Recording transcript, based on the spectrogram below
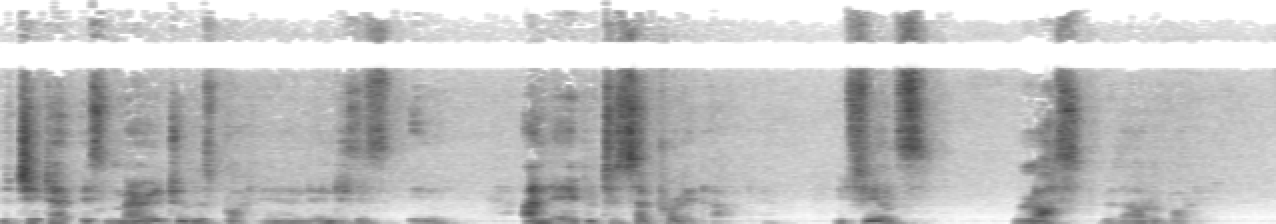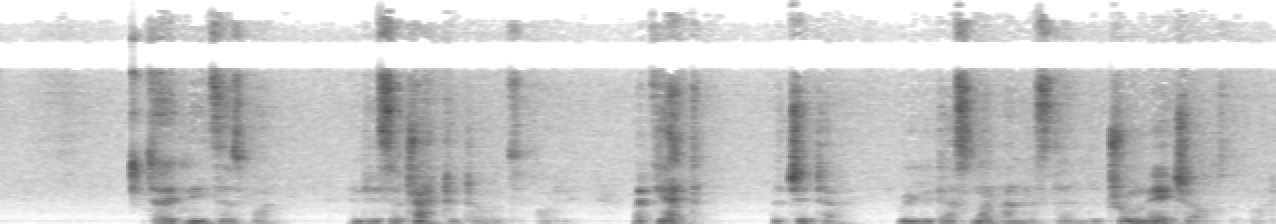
the chitta is married to this body and, and it is in, unable to separate out. It feels lost without a body. So it needs this body and is attracted towards the body. But yet the chitta really does not understand the true nature of the body.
